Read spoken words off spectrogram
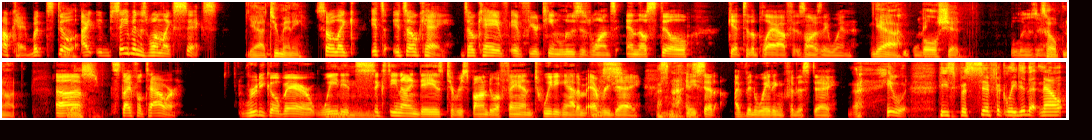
Okay, but still, I Saban has won like six. Yeah, too many. So like it's it's okay. It's okay if if your team loses once and they'll still get to the playoff as long as they win. Yeah, bullshit. Loser. Let's hope not. Uh? Stifle Tower. Rudy Gobert waited Mm. 69 days to respond to a fan tweeting at him every day. That's nice. And he said, I've been waiting for this day. he he specifically did that. Now,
